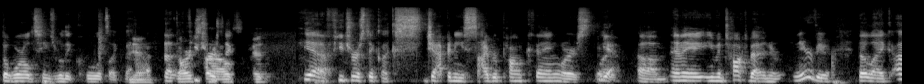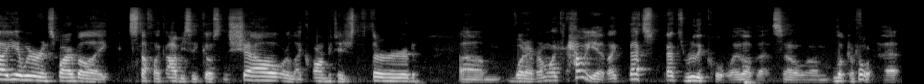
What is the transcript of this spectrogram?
the world seems really cool. It's like that, Yeah. that art futuristic good yeah, futuristic like s- Japanese cyberpunk thing, where it's like, um, and they even talked about in an interview. They're like, oh yeah, we were inspired by like stuff like obviously Ghost in the Shell or like Armitage the Third, um, whatever. I'm like, hell yeah, like that's that's really cool. I love that. So um, looking Cool. forward to that.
